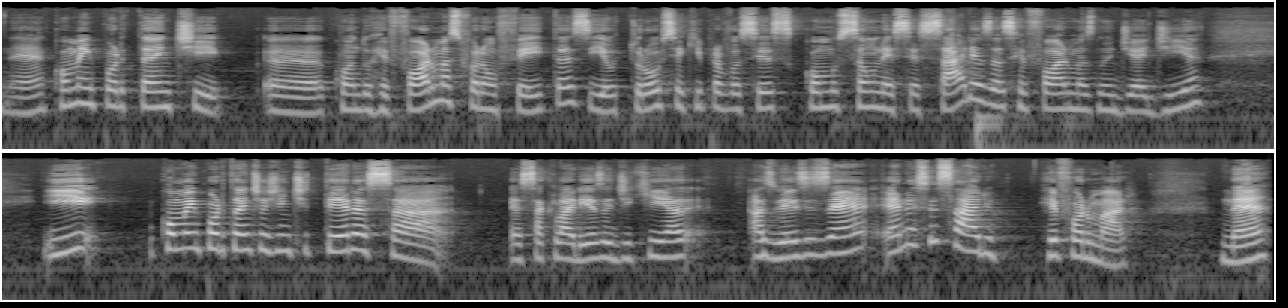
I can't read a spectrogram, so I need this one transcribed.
né? Como é importante uh, quando reformas foram feitas e eu trouxe aqui para vocês como são necessárias as reformas no dia a dia e como é importante a gente ter essa essa clareza de que às vezes é, é necessário reformar né?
